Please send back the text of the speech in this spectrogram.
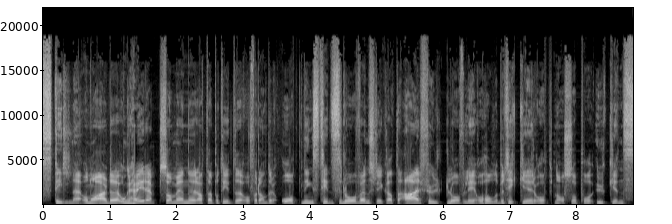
stilne. Og nå er det Unge Høyre som mener at det er på tide å forandre åpningstidsloven, slik at det er fullt lovlig å holde butikker åpne også på ukens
